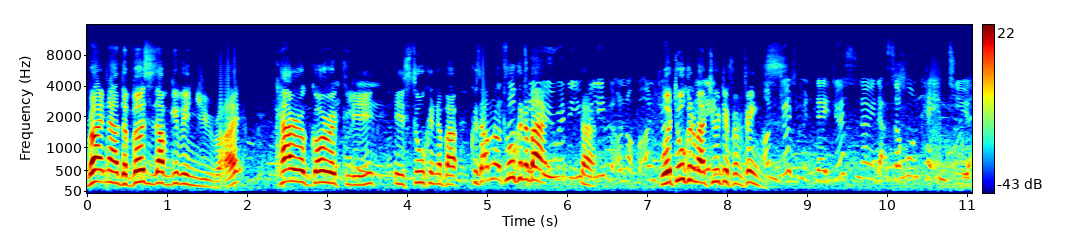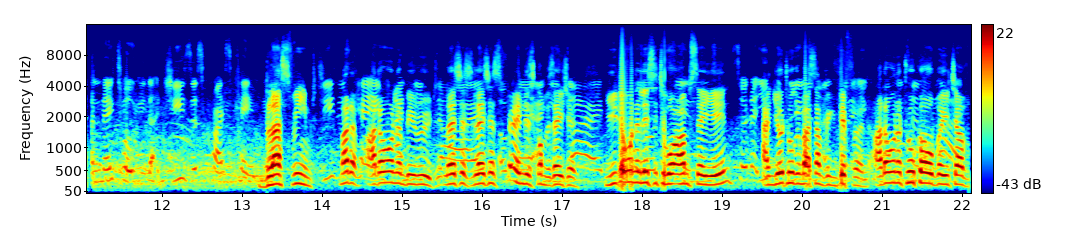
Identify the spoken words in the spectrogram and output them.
Right now, the verses I've given you, right, categorically is talking about. Because I'm not It's talking about you whether you that. believe it or not, but on We're talking about Day- two different On things. Judgment Day, just know that someone came to you and they told you that Jesus Christ came. Blasphemed, Jesus madam. I don't want to be rude. let's just let's just died, end this okay, conversation. You don't want to listen to what I'm saying, so you and you're talking about something so different. I don't want to talk over each other.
